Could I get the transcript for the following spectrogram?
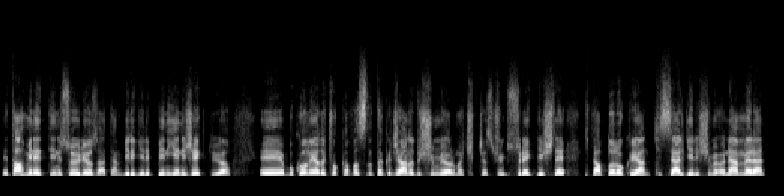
e, tahmin ettiğini söylüyor zaten. Biri gelip beni yenecek diyor. E, bu konuya da çok kafasını takacağını düşünmüyorum açıkçası. Çünkü sürekli işte kitaplar okuyan, kişisel gelişimi önem veren,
